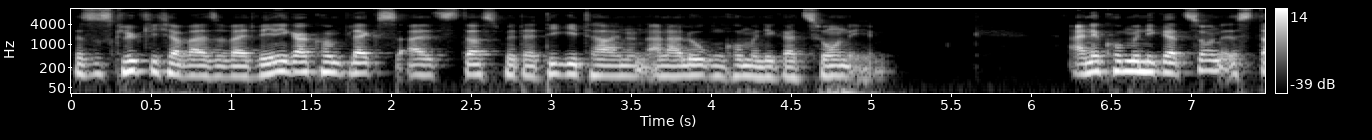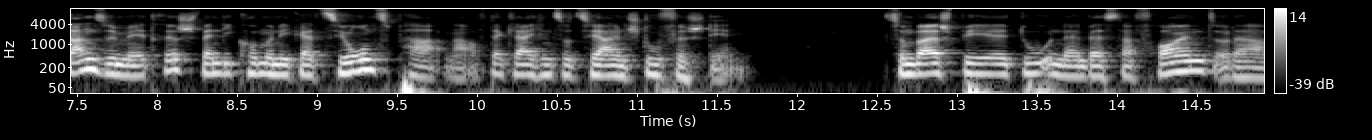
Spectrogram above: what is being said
Das ist glücklicherweise weit weniger komplex als das mit der digitalen und analogen Kommunikation eben. Eine Kommunikation ist dann symmetrisch, wenn die Kommunikationspartner auf der gleichen sozialen Stufe stehen. Zum Beispiel du und dein bester Freund oder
